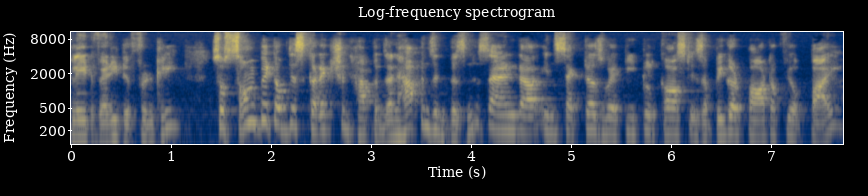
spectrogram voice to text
played very differently. So some bit of this correction happens and happens in business and uh, in sectors where people cost is a bigger part of your pie.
